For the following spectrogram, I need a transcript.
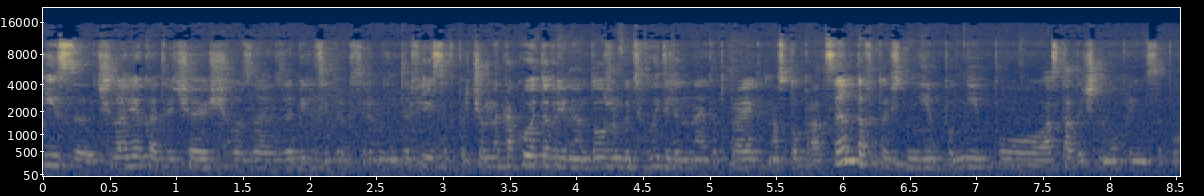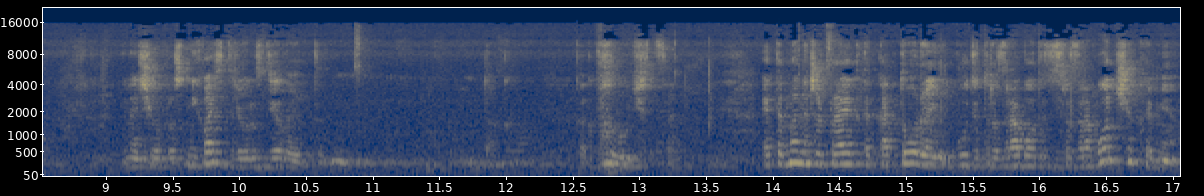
из человека, отвечающего за юзабилити и проектирование интерфейсов, причем на какое-то время он должен быть выделен на этот проект на 100%, то есть не по, не по остаточному принципу. Иначе его просто не хватит, и он сделает так, как получится. Это менеджер проекта, который будет разработать с разработчиками,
